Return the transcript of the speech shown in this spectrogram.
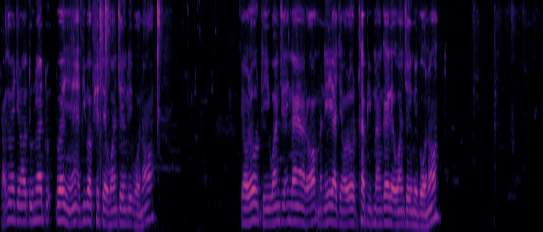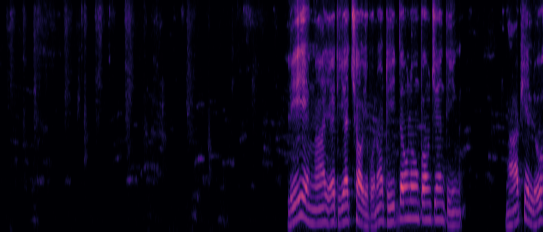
ဒါဆိုရင်ကျွန်တော်သူနဲ့တွဲရင်အပြည့်အဖြစ်တဲ့ one chain လေးပေါ့နော်ကျွန်တော်တို့ဒီ one chain line ကတော့မနေ့ကကျွန်တော်တို့ထပ်ပြီးမှန်ခဲ့တဲ့ one chain ပဲပေါ့နော် ၄ရဲ့9ရဲ့ဒီက6ရဲ့ပေါ့နော်ဒီ3လုံးပေါင်းခြင်းဒီ9ဖြစ်လို့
